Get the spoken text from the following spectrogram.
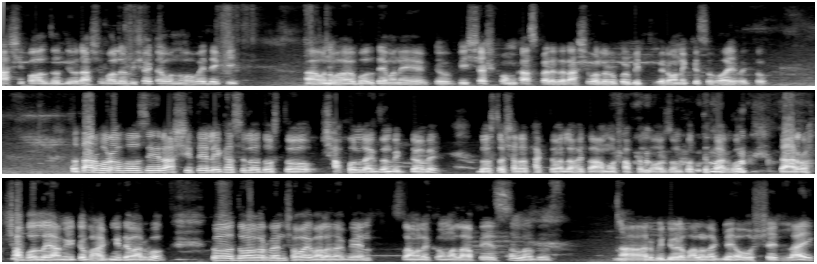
রাশিফল যদিও রাশিফলের বিষয়টা অন্যভাবে দেখি। অন্যভাবে বলতে মানে কেউ বিশ্বাস কম কাজ করে যে রাশিফলের উপর ভিত্তি করে অনেক কিছু হয় হয়তো। তো তারপরেও বলছি রাশিতে লেখা ছিল দোস্ত সাফল্য একজন ব্যক্তি হবে। দোস্তর সাথে থাকতে পারলে হয়তো আমিও সাফল্য অর্জন করতে পারব। তার সাফল্যে আমি একটু ভাগ নিতে পারব। তো দোয়া করবেন সবাই ভালো থাকবেন। আসসালামু আলাইকুম আল্লাহ হাফেজ। আল্লাহ হাফিজ। আর ভিডিওটা ভালো লাগলে অবশ্যই লাইক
